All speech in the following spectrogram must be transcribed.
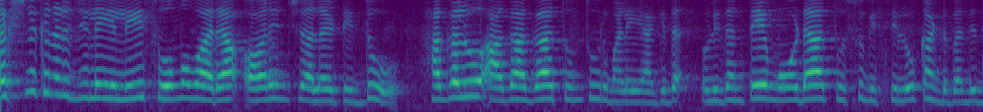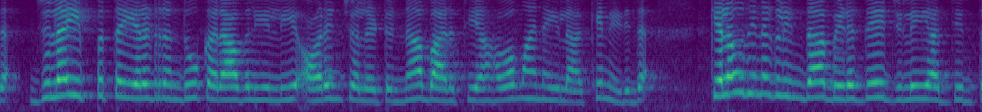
ದಕ್ಷಿಣ ಕನ್ನಡ ಜಿಲ್ಲೆಯಲ್ಲಿ ಸೋಮವಾರ ಆರೆಂಜ್ ಅಲರ್ಟ್ ಇದ್ದು, ಹಗಲು ಆಗಾಗ ತುಂತುರು ಮಳೆಯಾಗಿದೆ. ಉಳಿದಂತೆ ಮೋಡ, ತುಸು ಬಿಸಿಲು ಕಂಡುಬಂದಿದೆ. ಜುಲೈ ಇಪ್ಪತ್ತ ಎರಡರಂದು ಕರಾವಳಿಯಲ್ಲಿ ಆರೆಂಜ್ ಅಲರ್ಟ್ ಅನ್ನ ಭಾರತೀಯ ಹವಾಮಾನ ಇಲಾಖೆ ನೀಡಿದೆ. ಕೆಲವು ದಿನಗಳಿಂದ ಬಿಡದೆ ಜಿಲ್ಲೆಯಾದ್ಯಂತ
